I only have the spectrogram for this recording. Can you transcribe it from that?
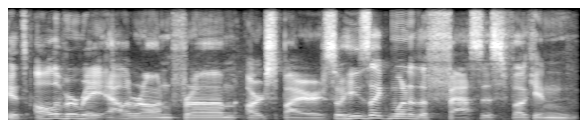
it's Oliver Rae Aleron from Archspire. So he's like one of the fastest fucking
